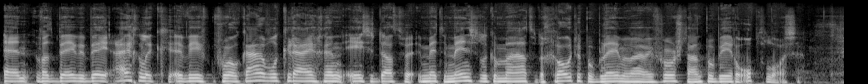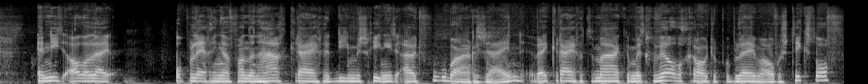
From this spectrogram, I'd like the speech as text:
En wat BBB eigenlijk eh, weer voor elkaar wil krijgen... is dat we met de menselijke mate de grote problemen waar we voor staan... proberen op te lossen. En niet allerlei opleggingen van Den Haag krijgen... die misschien niet uitvoerbaar zijn. Wij krijgen te maken met geweldig grote problemen over stikstof...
